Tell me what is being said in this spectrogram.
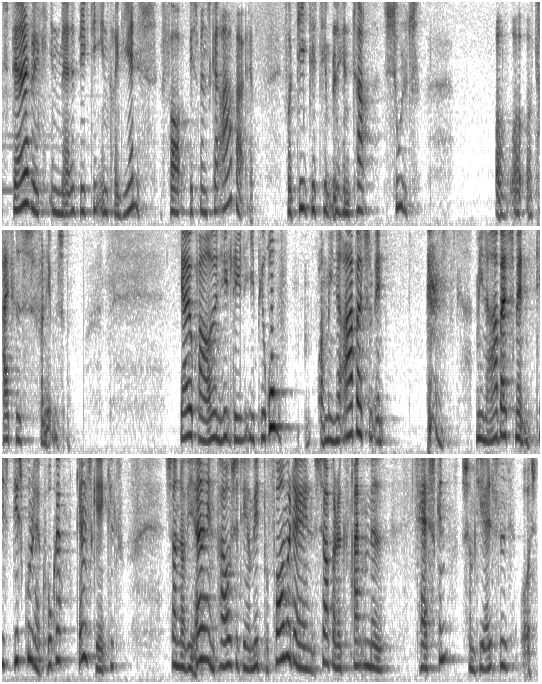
stadigvæk en meget vigtig ingrediens for, hvis man skal arbejde. Fordi det simpelthen tager sult og, og, og træthedsfornemmelse. Jeg har jo gravet en hel del i Peru, og mine arbejdsmænd Mine arbejdsmænd, de, de skulle have koka, ganske enkelt. Så når vi havde en pause der midt på formiddagen, så var det frem med tasken, som de altid også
